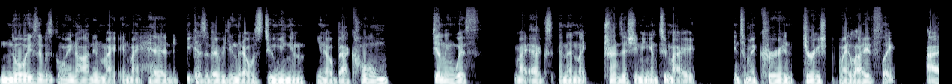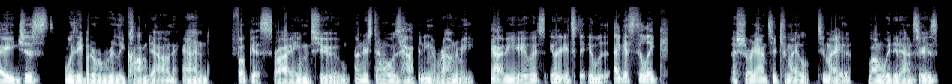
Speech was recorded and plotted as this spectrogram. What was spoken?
noise that was going on in my, in my head because of everything that I was doing. And, you know, back home dealing with my ex and then like transitioning into my, into my current duration of my life. Like I just was able to really calm down and focus, trying to understand what was happening around me. Yeah, I mean, it was, it, it's, it was, I guess to like a short answer to my, to my long winded answer is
